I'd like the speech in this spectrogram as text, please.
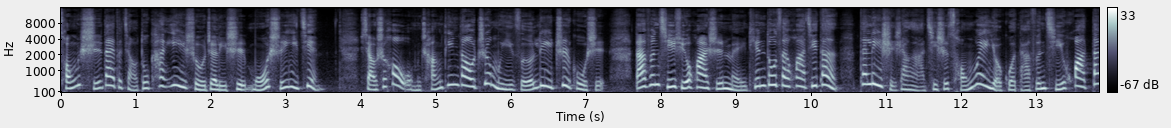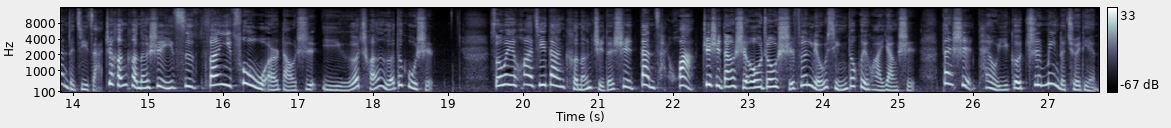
从时代的角度看艺术，这里是魔石意见。小时候，我们常听到这么一则励志故事：达芬奇学画时，每天都在画鸡蛋。但历史上啊，其实从未有过达芬奇画蛋的记载，这很可能是一次翻译错误而导致以讹传讹的故事。所谓画鸡蛋，可能指的是蛋彩画，这是当时欧洲十分流行的绘画样式。但是它有一个致命的缺点，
